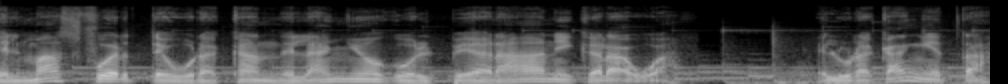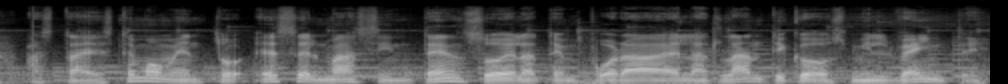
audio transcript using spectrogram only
El más fuerte huracán del año golpeará a Nicaragua. El huracán ETA hasta este momento es el más intenso de la temporada del Atlántico 2020,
